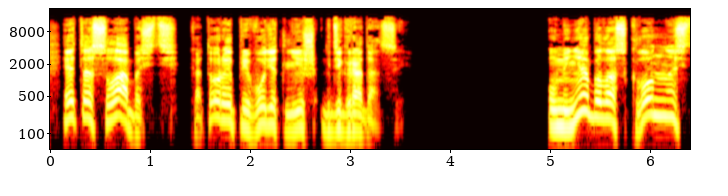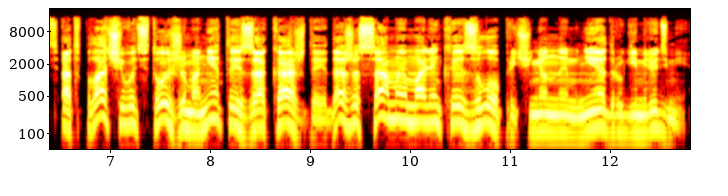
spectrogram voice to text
— это слабость, которая приводит лишь к деградации. У меня была склонность отплачивать той же монетой за каждое, даже самое маленькое зло, причиненное мне другими людьми.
